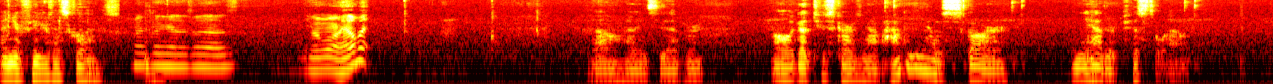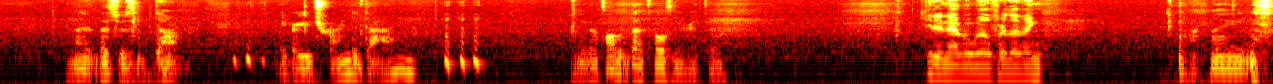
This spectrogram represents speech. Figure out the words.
and your fingerless gloves. My fingers, uh, You want more helmet? Oh, I didn't see that part. Oh, I got two scars now. How did he have a scar when they had their pistol out? Man, That's just dumb. Like, are you trying to die? That's all that, that tells me right there. He didn't have a will for living.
